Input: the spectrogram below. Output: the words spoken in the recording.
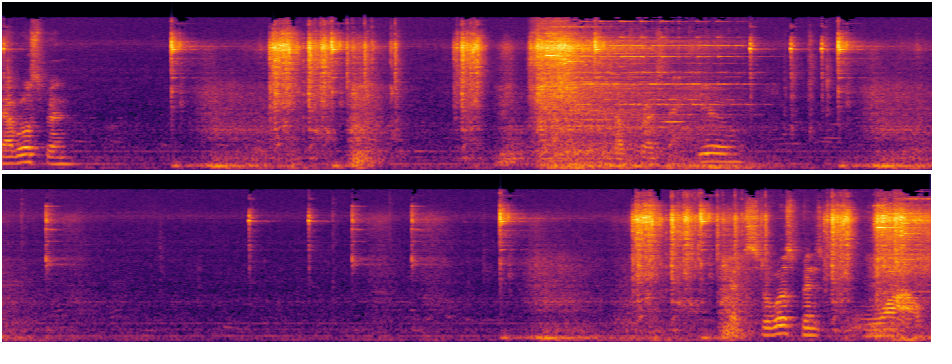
Yeah, we'll spin. Up press, thank you. That's the wheel spins. Wow.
